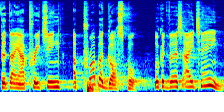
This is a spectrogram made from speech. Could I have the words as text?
that they are preaching a proper gospel. Look at verse 18.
